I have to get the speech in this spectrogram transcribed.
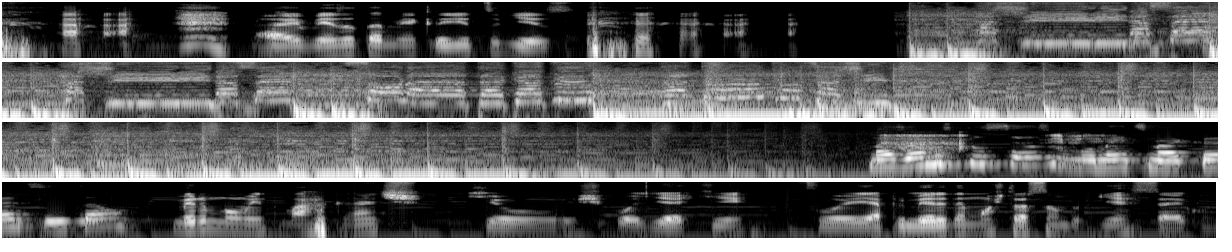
Às vezes eu também acredito nisso. 走り出せ走り出せ空高く旗と差し Mas vamos para os seus momentos marcantes, então. O primeiro momento marcante que eu escolhi aqui foi a primeira demonstração do Gear Second.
